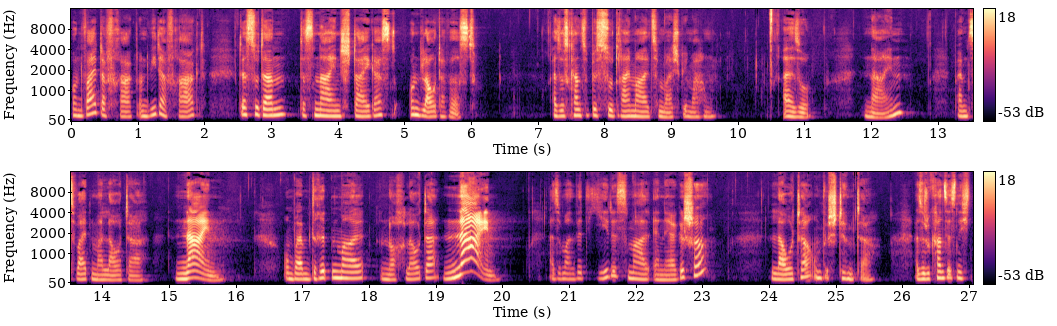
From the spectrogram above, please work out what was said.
und weiterfragt und wieder fragt, dass du dann das Nein steigerst und lauter wirst. Also das kannst du bis zu dreimal zum Beispiel machen. Also Nein, beim zweiten Mal lauter Nein und beim dritten Mal noch lauter Nein. Also man wird jedes Mal energischer, lauter und bestimmter. Also du kannst jetzt nicht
